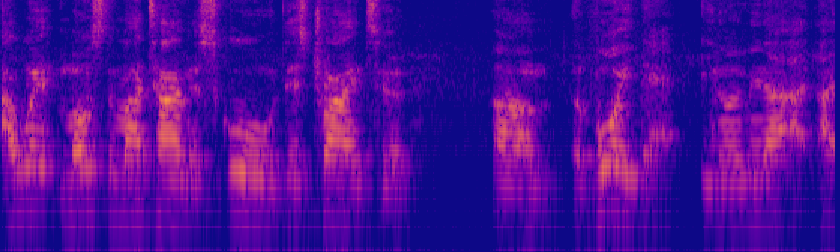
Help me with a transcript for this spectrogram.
I went most of my time in school just trying to um, avoid that. You know what I mean? I, I,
